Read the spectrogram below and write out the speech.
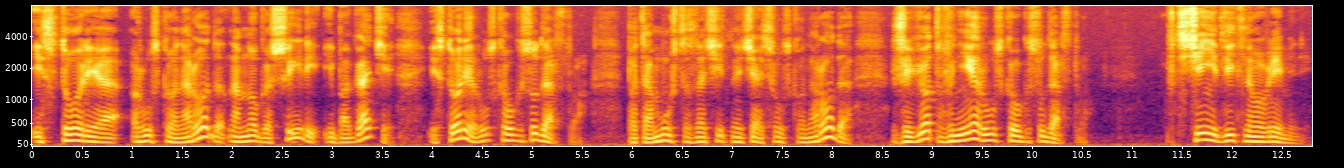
история русского народа намного шире и богаче история русского государства, потому что значительная часть русского народа живет вне русского государства в течение длительного времени.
